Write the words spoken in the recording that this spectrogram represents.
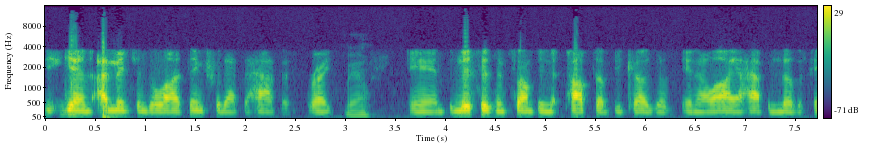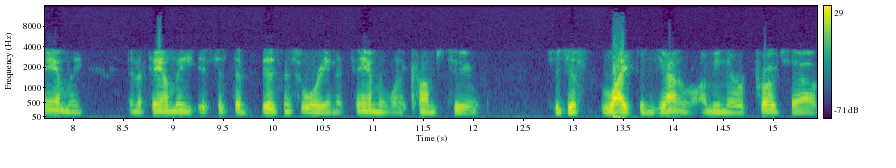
again, I mentioned a lot of things for that to happen, right? Yeah. And, and this isn't something that popped up because of NLI. I happen to know the family, and the family is just a business oriented family when it comes to to just life in general. I mean, their approach. Uh,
